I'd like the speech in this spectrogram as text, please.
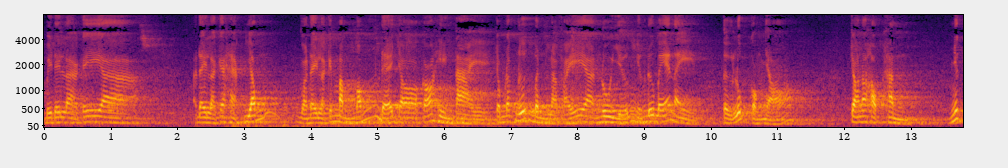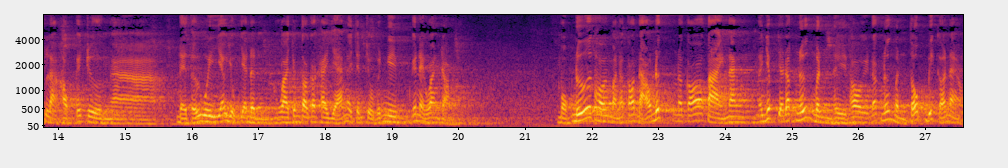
vì đây là cái đây là cái hạt giống và đây là cái mầm móng để cho có hiền tài trong đất nước mình là phải à, nuôi dưỡng những đứa bé này từ lúc còn nhỏ. Cho nó học hành nhất là học cái trường à, đệ tử quy giáo dục gia đình. Hôm qua chúng tôi có khai giảng ở trên chùa Vĩnh Nghiêm cái này quan trọng. Một đứa thôi mà nó có đạo đức nó có tài năng nó giúp cho đất nước mình thì thôi đất nước mình tốt biết cỡ nào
